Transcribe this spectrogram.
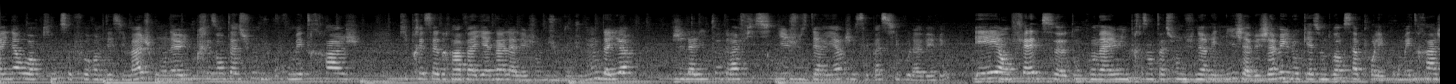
Aina Workings au Forum des Images où on a eu une présentation du court métrage qui précédera Vaiana la légende du bout du monde. D'ailleurs j'ai la lithographie signée juste derrière, je sais pas si vous la verrez. Et en fait, donc on a eu une présentation d'une heure et demie, j'avais jamais eu l'occasion de voir ça pour les courts-métrages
